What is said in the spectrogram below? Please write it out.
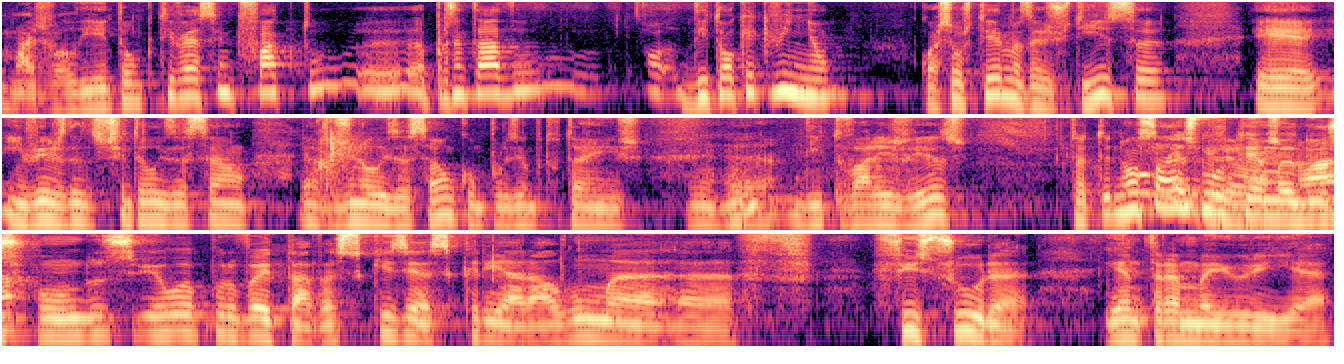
mais valia então que tivessem de facto eh, apresentado, dito ao que é que vinham. Quais são os temas? É a justiça? É, em vez da descentralização, a regionalização, como por exemplo tu tens eh, dito várias vezes. Portanto, não sei. Mesmo o tema não dos há- fundos, eu aproveitava, se quisesse criar alguma f- fissura entre a maioria,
